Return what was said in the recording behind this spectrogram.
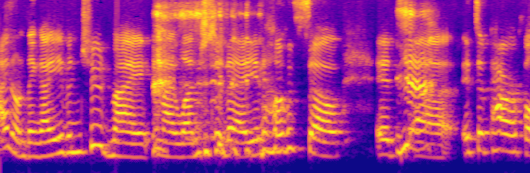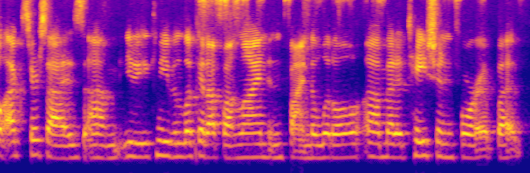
i don't think i even chewed my my lunch today you know? So it's yeah. uh, it's a powerful exercise. Um, you you can even look it up online and find a little uh, meditation for it. But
